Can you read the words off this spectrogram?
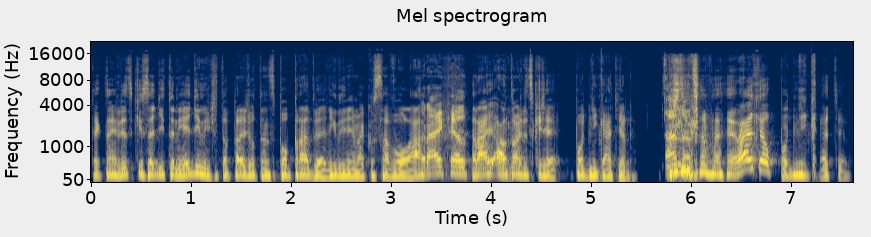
tak tam vždycky sedí ten jediný, čo to prežil, ten z Popradu, ja nikdy neviem, ako sa volá. Reichel. Raj, ale je vždycky, že podnikateľ. Áno. Rajchel, podnikateľ.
